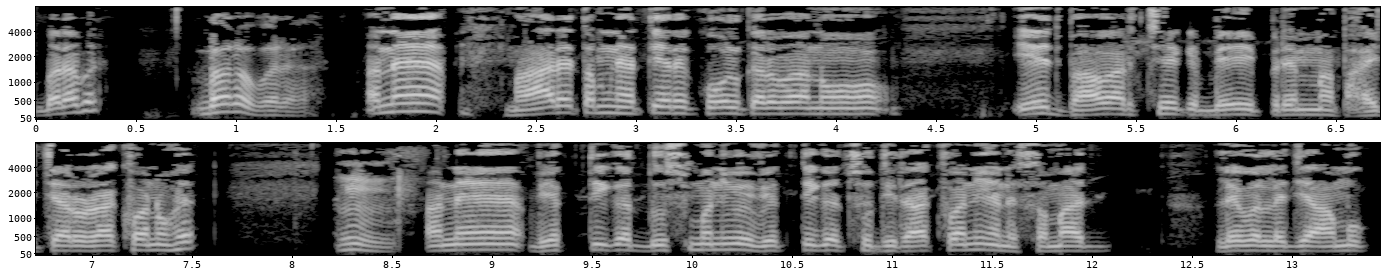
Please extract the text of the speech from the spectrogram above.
બરાબર? બરોબર અને મારે તમને અત્યારે કોલ કરવાનો એ જ ભાવાર્થ છે કે બે પ્રેમમાં ભાઈચારો રાખવાનો છે. અને વ્યક્તિગત દુશ્મની હોય વ્યક્તિગત સુધી રાખવાની અને સમાજ લેવલે જે અમુક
